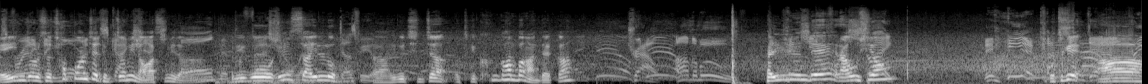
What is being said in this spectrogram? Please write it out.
에인절스 첫 번째 득점이 나왔습니다. 그리고 1사 1루. 야 이거 진짜 어떻게 큰 거 한 방 안 될까? 달리는데 라우시 형 어떻게 아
